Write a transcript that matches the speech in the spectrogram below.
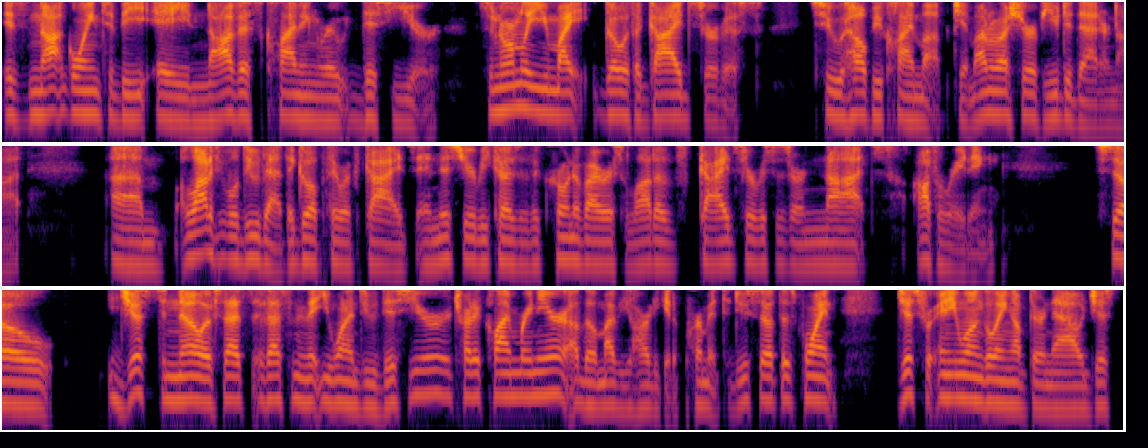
is not going to be a novice climbing route this year. So normally you might go with a guide service to help you climb up. Jim, I'm not sure if you did that or not. Um, a lot of people do that. They go up there with guides. And this year, because of the coronavirus, a lot of guide services are not operating. So just to know if that's, if that's something that you want to do this year, try to climb Rainier, although it might be hard to get a permit to do so at this point. Just for anyone going up there now, just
